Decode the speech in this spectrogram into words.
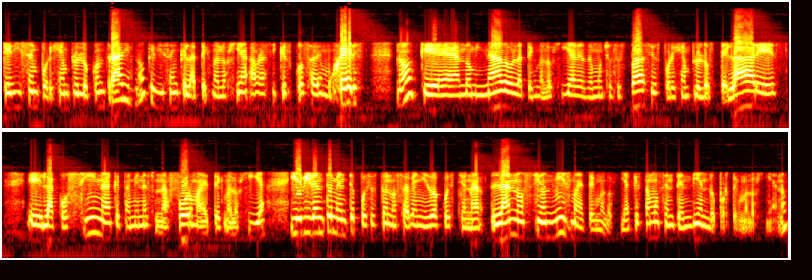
que dicen, por ejemplo, lo contrario, ¿no? Que dicen que la tecnología ahora sí que es cosa de mujeres, ¿no? Que han dominado la tecnología desde muchos espacios, por ejemplo, los telares, eh, la cocina, que también es una forma de tecnología, y evidentemente, pues esto nos ha venido a cuestionar la noción misma de tecnología, que estamos entendiendo por tecnología, ¿no?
